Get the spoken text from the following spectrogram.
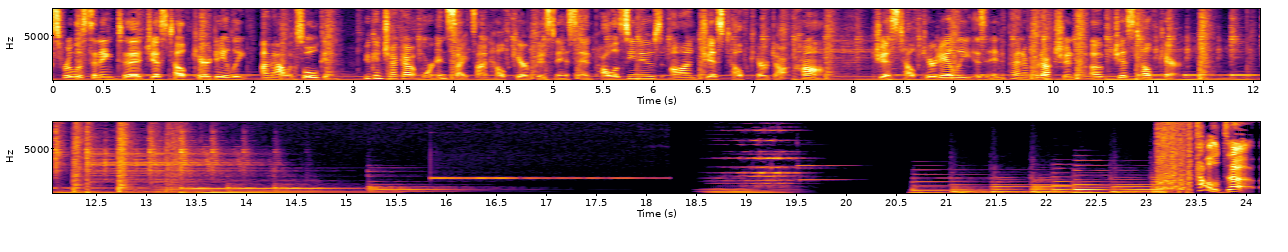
Thanks for listening to Gist Healthcare Daily. I'm Alex Olgin. You can check out more insights on healthcare business and policy news on gisthealthcare.com. Gist Healthcare Daily is an independent production of Gist Healthcare. Hold up.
